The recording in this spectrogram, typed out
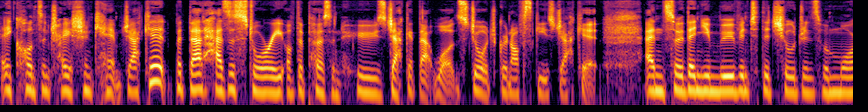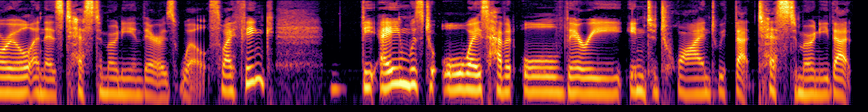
a concentration camp jacket, but that has a story of the person whose jacket that was, George Granovsky's jacket. And so then you move into the Children's Memorial and there's testimony in there as well. So I think the aim was to always have it all very intertwined with that testimony, that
